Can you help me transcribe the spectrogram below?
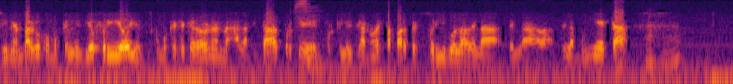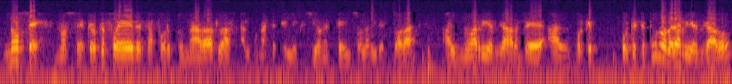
Sin embargo, como que les dio frío y entonces como que se quedaron a la mitad porque porque les ganó esta parte frívola de la de la, de la muñeca. No sé, no sé. Creo que fue desafortunadas las algunas elecciones que hizo la directora al no arriesgarse al porque porque se pudo haber arriesgado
